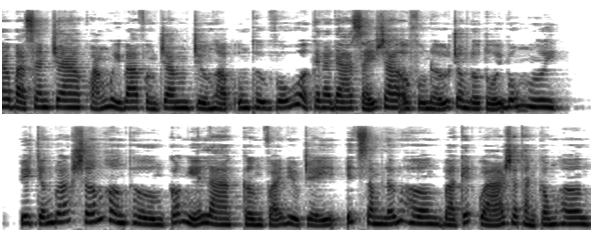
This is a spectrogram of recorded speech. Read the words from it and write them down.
Theo bà Sandra, khoảng 13% trường hợp ung thư vú ở Canada xảy ra ở phụ nữ trong độ tuổi 40. Việc chẩn đoán sớm hơn thường có nghĩa là cần phải điều trị ít xâm lớn hơn và kết quả sẽ thành công hơn.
